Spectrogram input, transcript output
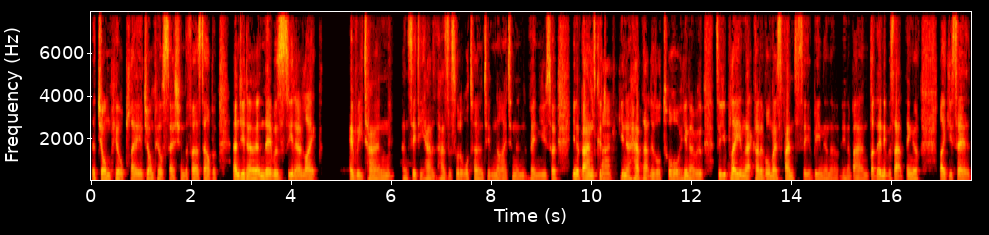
the john peel play a john peel session the first album and you know and there was you know like every town and city has has a sort of alternative night and a venue. So you know, bands could right. you know have that little tour. You know, so you play in that kind of almost fantasy of being in a in a band. But then it was that thing of, like you said,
